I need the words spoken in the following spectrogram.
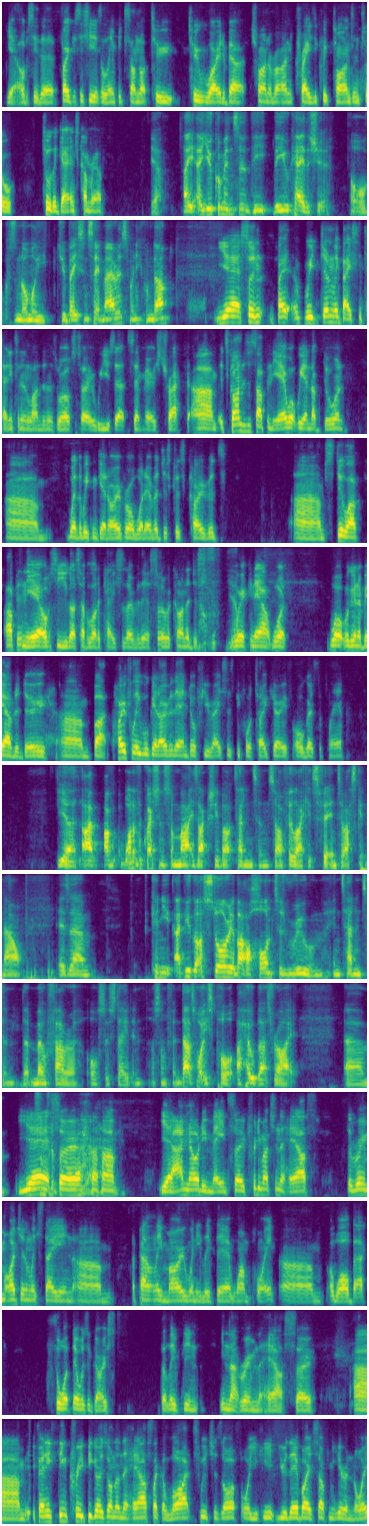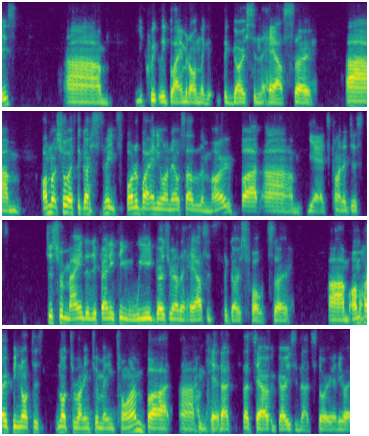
yeah, obviously the focus this year is Olympics, so I'm not too too worried about trying to run crazy quick times until until the games come around. Yeah, are, are you coming to the the UK this year, or because normally you're based in St Mary's when you come down? Yeah, so we generally based in Teddington in London as well. So we use that St Mary's track. Um, it's kind of just up in the air what we end up doing, um, whether we can get over or whatever, just because COVID's um, still up up in the air. Obviously, you guys have a lot of cases over there, so we're kind of just working out what what we're going to be able to do. Um, but hopefully, we'll get over there and do a few races before Tokyo if all goes to plan. Yeah, I, one of the questions from Matt is actually about Teddington, so I feel like it's fitting to ask it now. Is um, can you have you got a story about a haunted room in Teddington that Mo Farah also stayed in or something? That's what he's put. I hope that's right. Um, yeah. So yeah. Um, yeah, I know what he means. So pretty much in the house, the room I generally stay in. Um, apparently Mo, when he lived there at one point um, a while back, thought there was a ghost that lived in in that room in the house. So um, if anything creepy goes on in the house, like a light switches off, or you hear you're there by yourself and you hear a noise, um, you quickly blame it on the, the ghost in the house. So um, I'm not sure if the ghost has been spotted by anyone else other than Mo, but um, yeah, it's kind of just just remained that if anything weird goes around the house, it's the ghost's fault. So um, I'm hoping not to not to run into him any time, but um, yeah, that, that's how it goes in that story anyway.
